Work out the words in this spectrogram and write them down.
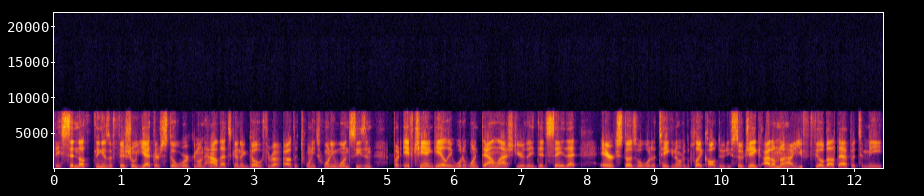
they said nothing is official yet. They're still working on how that's going to go throughout the 2021 season. But if Chan Gailey would have went down last year, they did say that Eric Studesville would have taken over the play call duty. So Jake, I don't know how you feel about that, but to me,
